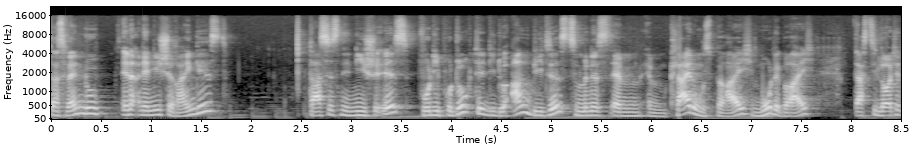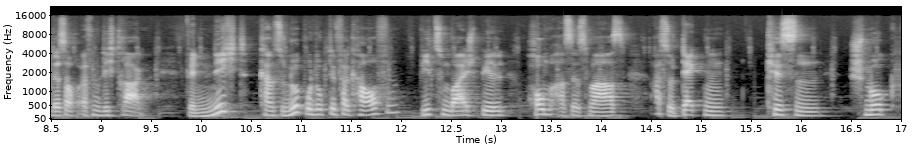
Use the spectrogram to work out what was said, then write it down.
dass wenn du in eine Nische reingehst, dass es eine Nische ist, wo die Produkte, die du anbietest, zumindest im, im Kleidungsbereich, im Modebereich, dass die Leute das auch öffentlich tragen. Wenn nicht, kannst du nur Produkte verkaufen, wie zum Beispiel Home-Accessoires, also Decken, Kissen, Schmuck.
